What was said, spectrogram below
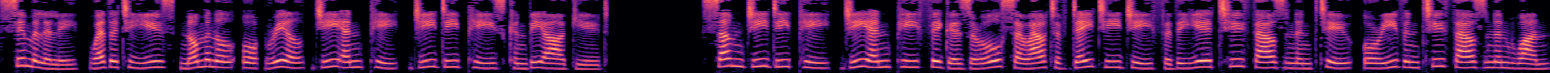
Similarly, whether to use nominal or real GNP, GDPs can be argued. Some GDP, GNP figures are also out of date e.g. for the year 2002, or even 2001,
